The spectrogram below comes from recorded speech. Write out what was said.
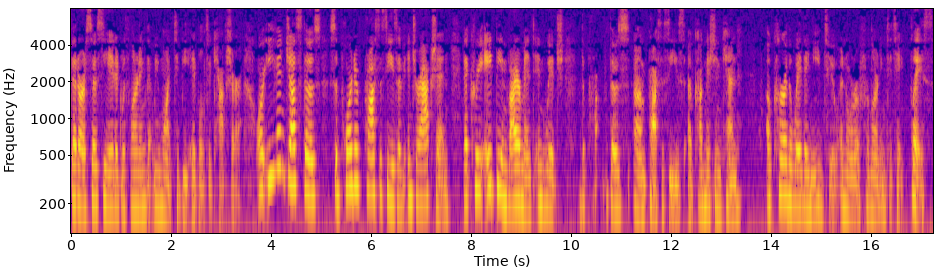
that are associated with learning that we want to be able to capture? Or even just those supportive processes of interaction that create the environment in which the, those um, processes of cognition can occur the way they need to in order for learning to take place.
